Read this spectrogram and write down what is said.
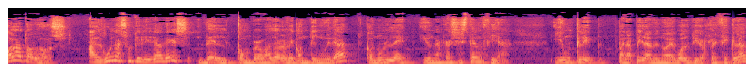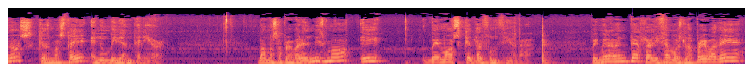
Hola a todos. Algunas utilidades del comprobador de continuidad con un LED y una resistencia y un clip para pila de 9 voltios reciclados que os mostré en un vídeo anterior. Vamos a probar el mismo y vemos qué tal funciona. Primeramente realizamos la prueba de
